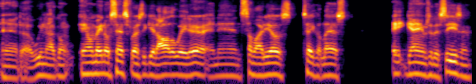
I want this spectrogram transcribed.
And uh, we're not gonna it don't make no sense for us to get all the way there and then somebody else take the last eight games of the season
